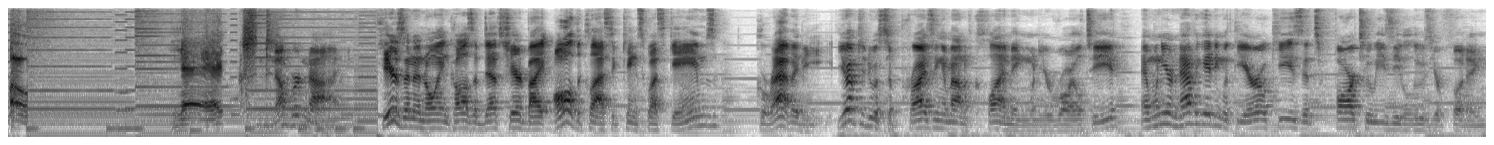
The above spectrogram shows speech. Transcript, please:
Oh. Next. Number 9. Here's an annoying cause of death shared by all the classic King's Quest games, gravity. You have to do a surprising amount of climbing when you're royalty, and when you're navigating with the arrow keys, it's far too easy to lose your footing.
